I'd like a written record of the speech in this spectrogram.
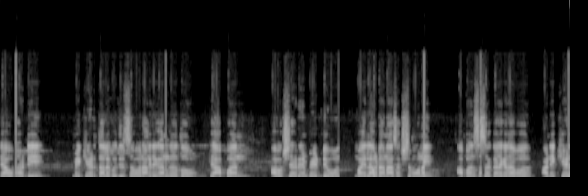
या उपसाठी मी खेड तालुक्यातील सर्व नागरिकांना करतो की आपण आवश्यक भेट देऊन महिला गटांना सक्षम होणे आपण सहकार्य करावं आणि खेळ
